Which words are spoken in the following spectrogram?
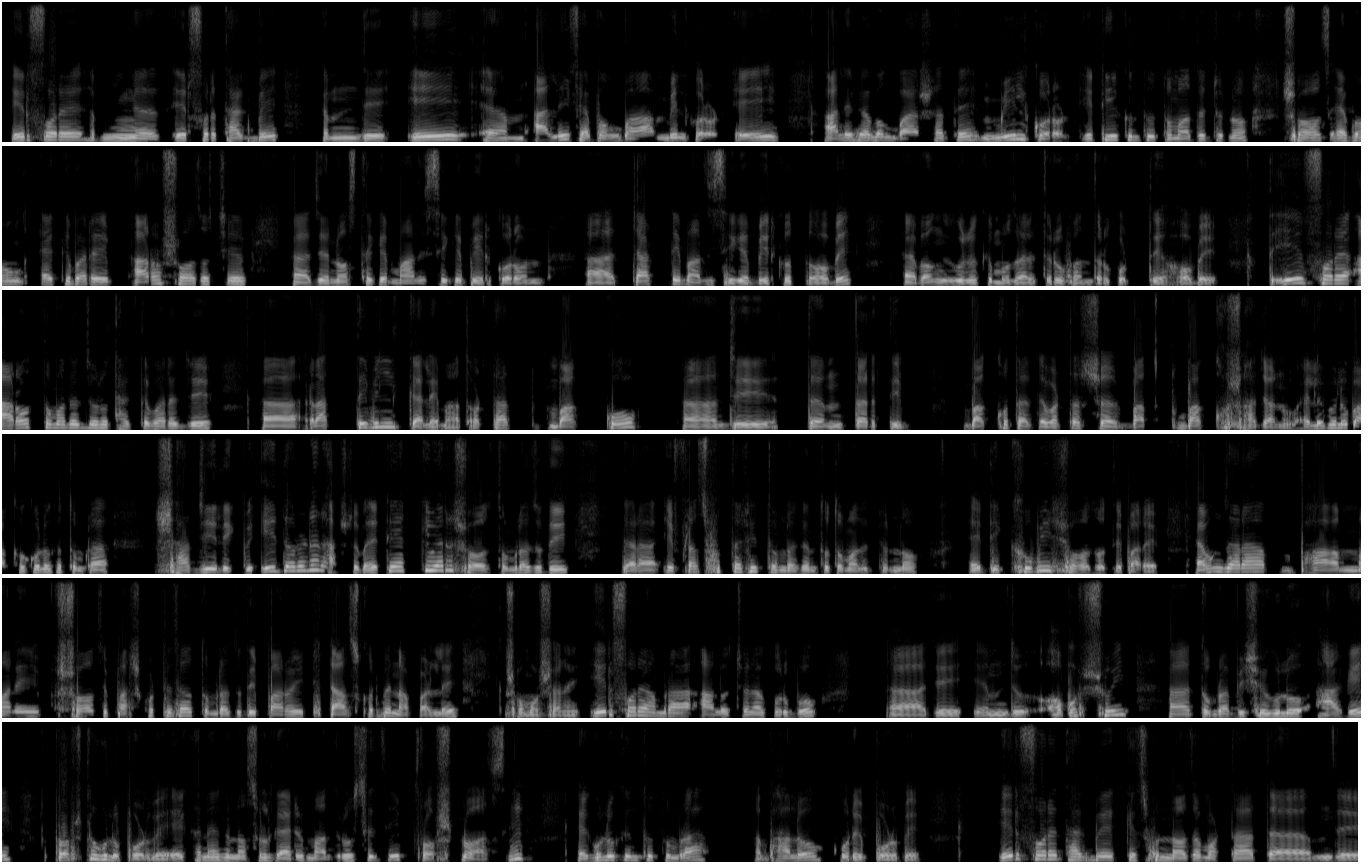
এরপরে এরপরে থাকবে যে এ আলিফ এবং বা মিলকরণ এই আলিফ এবং বার সাথে মিলকরণ এটি কিন্তু তোমাদের জন্য সহজ এবং একেবারে আরও সহজ হচ্ছে যে নস থেকে মাঝি থেকে বের করণ চারটে মাঝি থেকে বের করতে হবে এবং এগুলোকে মোজারিতে রূপান্তর করতে হবে। তো এরপরে আরও তোমাদের জন্য থাকতে পারে যে আহ, রাত্তিবিল কালেমাত অর্থাৎ বাক্য যে তারতিব। বাক্য তারতিব অর্থাৎ বাক্য সাজানো, এলোমেলো বাক্যগুলোকে তোমরা সাজিয়ে লিখবে। এই ধরনের আসতে পারে, এটা একেবারে সহজ। তোমরা যদি যারা এ প্লাস প্রত্যাশী, তোমরা কিন্তু তোমাদের জন্য এটি খুবই সহজ হতে পারে। এবং যারা মানে সহজে পাশ করতে চাও, তোমরা যদি পারো এটি টাচ করবে, না পারলে সমস্যা নেই। এরপরে আমরা আলোচনা করব যে অবশ্যই তোমরা বিষয়গুলো আগে প্রশ্নগুলো পড়বে। এখানে নসল গাইডের মাদ্রাসে যে প্রশ্ন আছে, এগুলো কিন্তু তোমরা ভালো করে পড়বে। এরপরে থাকবে কিছু নজম অর্থাৎ যে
